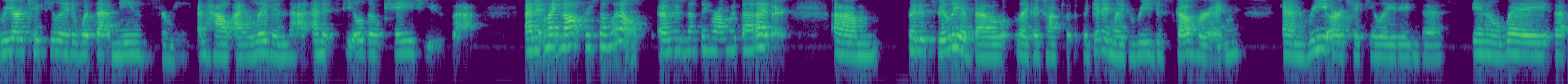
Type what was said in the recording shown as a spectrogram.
rearticulated what that means for me and how I live in that. And it feels okay to use that. And it might not for someone else. And there's nothing wrong with that either. Um, but it's really about, like I talked about at the beginning, like rediscovering and re-articulating this in a way that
